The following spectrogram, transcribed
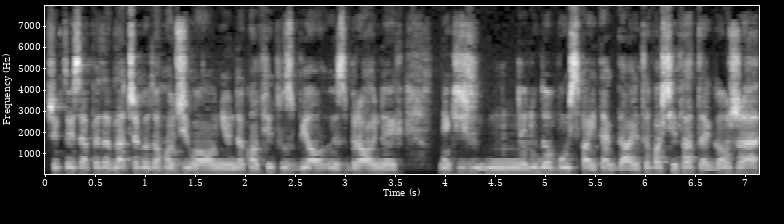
czy ktoś zapyta, dlaczego dochodziło nie wiem, do konfliktów zbrojnych, jakichś ludobójstwa i tak dalej, to właśnie dlatego, że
